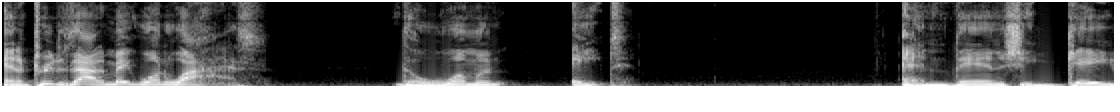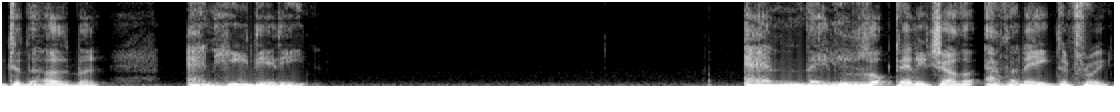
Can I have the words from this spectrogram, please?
and a tree designed to make one wise. The woman ate. And then she gave to the husband, and he did eat. And they looked at each other after they ate the fruit,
